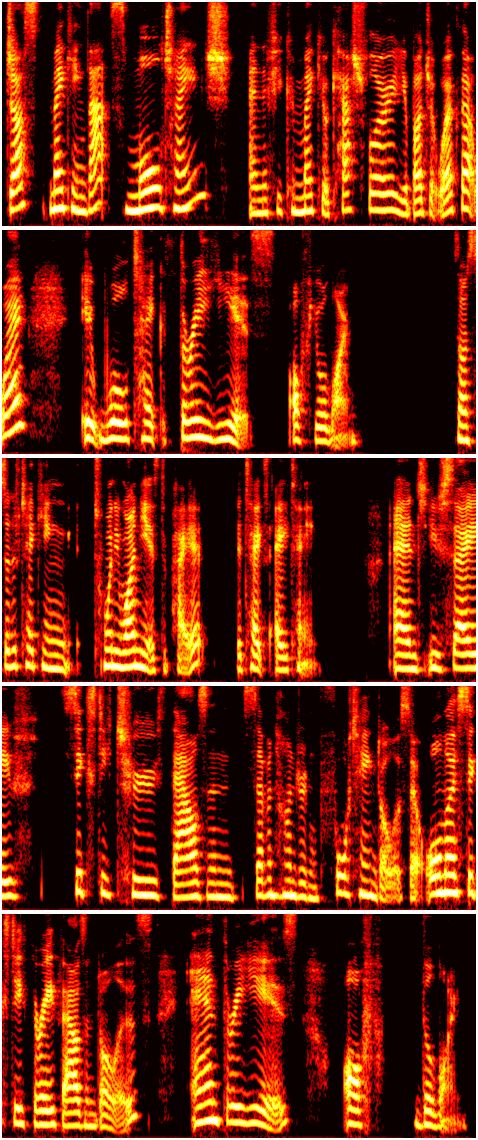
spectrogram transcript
Just making that small change, and if you can make your cash flow, your budget work that way, it will take three years off your loan. So instead of taking 21 years to pay it, it takes 18. And you save $62,714, so almost $63,000 and three years off the loan.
